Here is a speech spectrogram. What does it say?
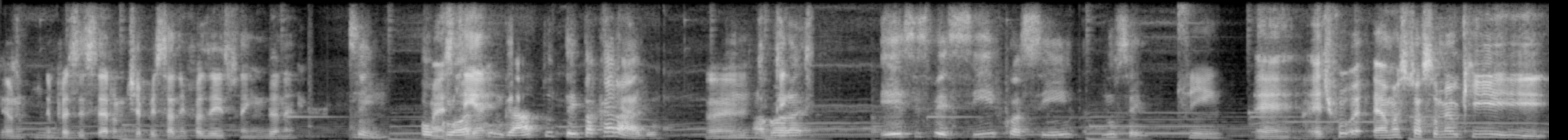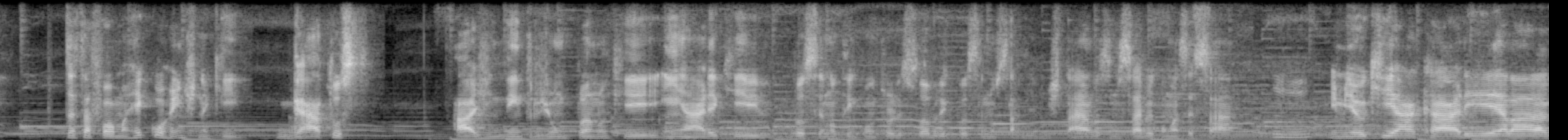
eu, pra ser sincero, eu não tinha pensado em fazer isso ainda, né? Sim, folclore tem- com gato tem pra caralho. É, Uhum. Agora, esse específico, assim, não sei. Sim. É, é tipo, é uma situação meio que, de certa forma, recorrente, né? Que gatos agem dentro de um plano que, em área que você não tem controle sobre, que você não sabe onde está, você não sabe como acessar. Uhum. E meio que a Kari, ela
